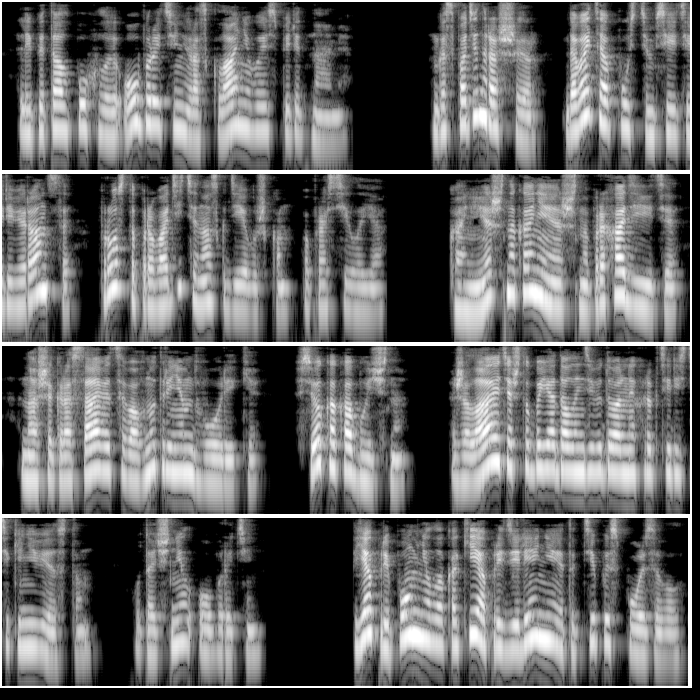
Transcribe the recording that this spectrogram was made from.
— лепетал пухлый оборотень, раскланиваясь перед нами. «Господин Рошер, давайте опустим все эти реверансы, просто проводите нас к девушкам», — попросила я. «Конечно, конечно, проходите. Наши красавицы во внутреннем дворике. Все как обычно. Желаете, чтобы я дал индивидуальные характеристики невестам?» — уточнил оборотень. Я припомнила, какие определения этот тип использовал.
